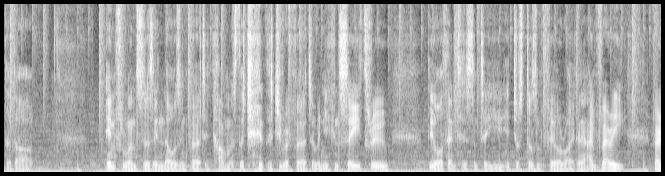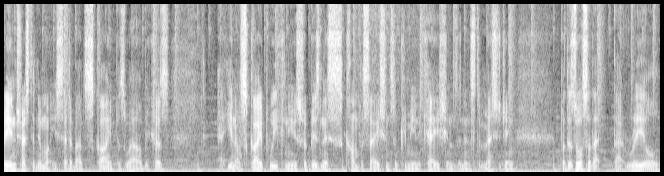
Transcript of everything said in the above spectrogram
that are influencers in those inverted commas that you, that you refer to, and you can see through the authenticity. It just doesn't feel right. And I'm very, very interested in what you said about Skype as well, because uh, you know Skype we can use for business conversations and communications and instant messaging. But there's also that that real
